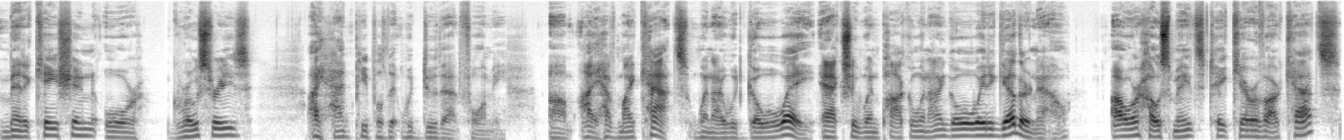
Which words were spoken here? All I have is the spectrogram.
medication or groceries, I had people that would do that for me. Um, I have my cats when I would go away. Actually, when Paco and I go away together now, our housemates take care of our cats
